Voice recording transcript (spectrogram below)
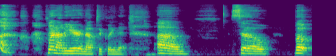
we're not here enough to clean it. Um, so but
